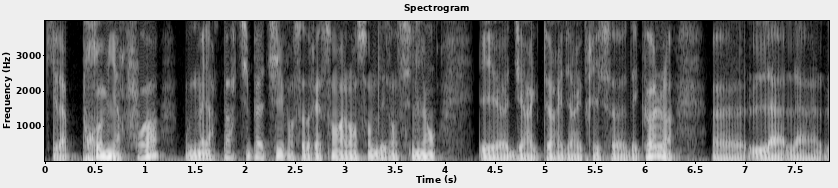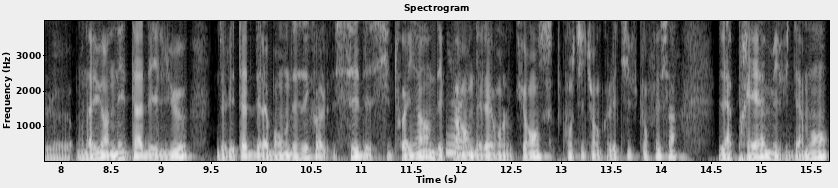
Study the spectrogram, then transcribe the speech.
qui est la première fois où, de manière participative, en s'adressant à l'ensemble des enseignants et euh, directeurs et directrices euh, d'école, euh, on a eu un état des lieux de l'état de délabrement des écoles. C'est des citoyens, des parents d'élèves en l'occurrence, constituants collectifs qui ont fait ça. La préem, évidemment,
